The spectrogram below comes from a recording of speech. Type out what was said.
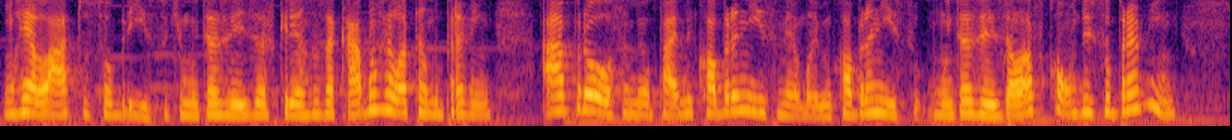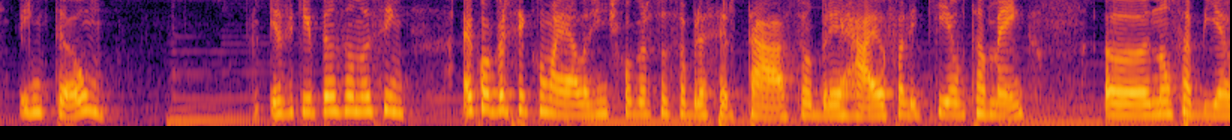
um relato sobre isso, que muitas vezes as crianças acabam relatando para mim. Ah, prof, meu pai me cobra nisso, minha mãe me cobra nisso. Muitas vezes elas contam isso pra mim. Então, eu fiquei pensando assim, aí conversei com ela, a gente conversou sobre acertar, sobre errar, eu falei que eu também uh, não sabia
